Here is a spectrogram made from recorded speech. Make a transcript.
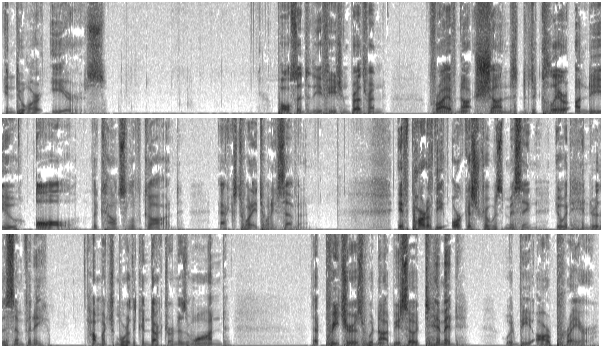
into our ears. Paul said to the Ephesian brethren, For I have not shunned to declare unto you all the counsel of God. Acts 20:27. if part of the orchestra was missing, it would hinder the symphony. How much more the conductor and his wand? That preachers would not be so timid would be our prayer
